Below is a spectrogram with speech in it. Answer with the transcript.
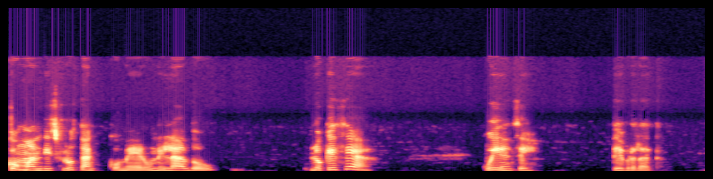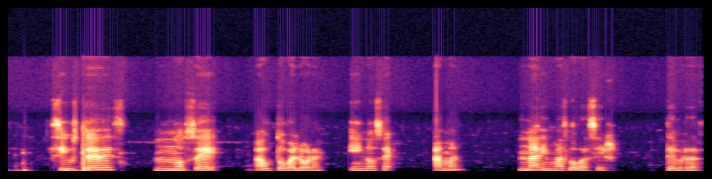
Coman, disfrutan comer un helado, lo que sea. Cuídense, de verdad. Si ustedes no se autovaloran y no se aman, nadie más lo va a hacer. De verdad.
